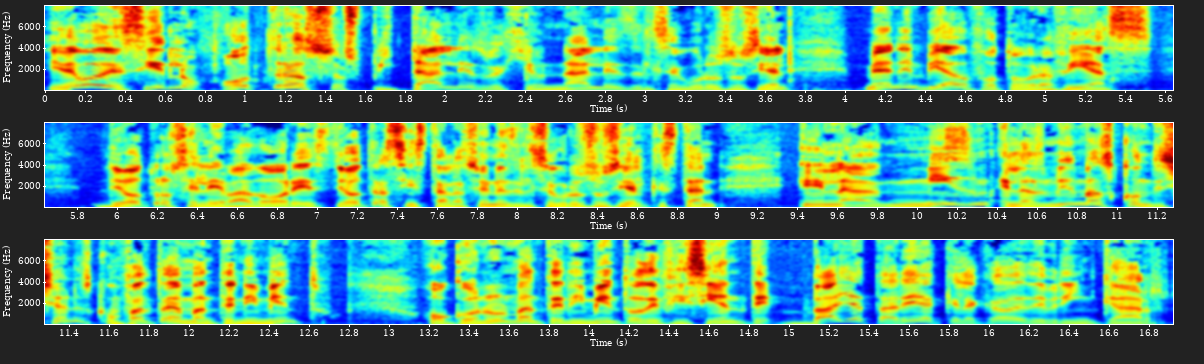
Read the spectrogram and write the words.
Y debo decirlo, otros hospitales regionales del Seguro Social me han enviado fotografías de otros elevadores, de otras instalaciones del Seguro Social que están en, en las mismas condiciones, con falta de mantenimiento o con un mantenimiento deficiente. Vaya tarea que le acaba de brincar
